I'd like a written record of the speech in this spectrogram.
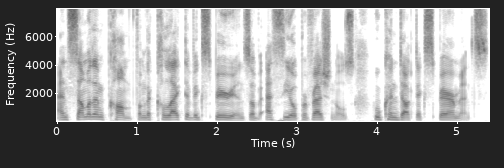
and some of them come from the collective experience of SEO professionals who conduct experiments.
